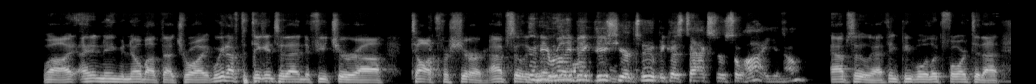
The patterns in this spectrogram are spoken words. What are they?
Well, I, I, didn't even know about that, Troy. We're gonna have to dig into that in the future uh, talk for sure. Absolutely, it's gonna be really big this year too because taxes are so high. You know. Absolutely, I think people will look forward to that.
